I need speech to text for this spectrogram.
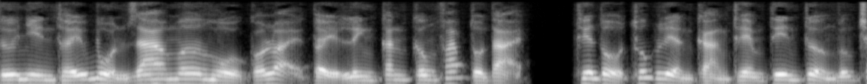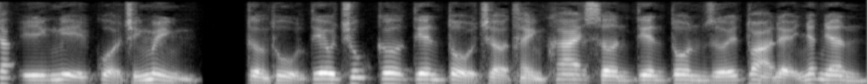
Từ nhìn thấy bổn ra mơ hồ có loại tẩy linh căn công pháp tồn tại, thiên tổ thúc liền càng thêm tin tưởng vững chắc ý nghĩ của chính mình, tưởng thủ tiêu trúc cơ tiên tổ trở thành khai sơn tiên tôn dưới tòa đệ nhất nhân.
